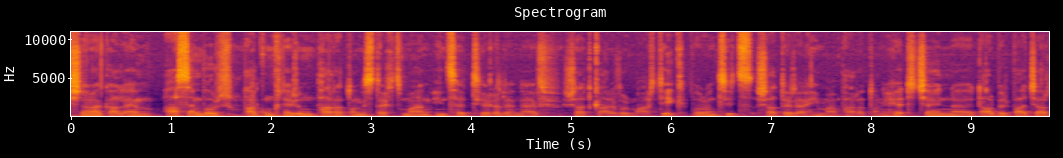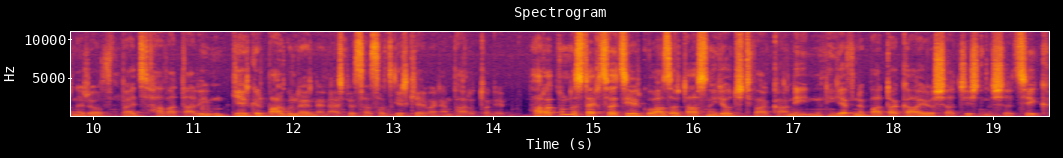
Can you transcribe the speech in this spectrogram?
Շնորհակալ եմ։ Ասեմ, որ ակունքներում փառատոնի ստեղծման ինձ հետ եղել են նաև շատ կարևոր մարդիկ, որոնցից շատերը հիմա փառատոնի հետ չեն տարբեր պատճառներով, բայց հավատարիմ երկրպագուներն են, այսպես ասած, Գիրքերվանյան փառատոնի։ Փառատոնը ստեղծվեց 2017 թվականին եւ նպատակը այո շատ ճիշտ նշեցիք,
